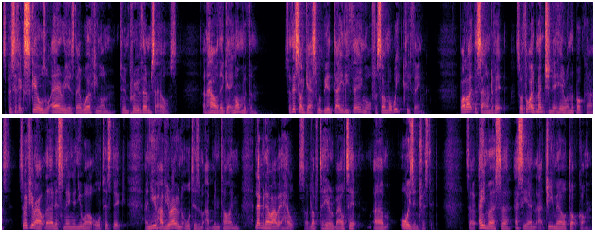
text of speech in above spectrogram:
specific skills or areas they're working on to improve themselves and how are they getting on with them. So, this, I guess, would be a daily thing or for some a weekly thing. But I like the sound of it, so I thought I'd mention it here on the podcast. So, if you're out there listening and you are autistic and you have your own autism admin time, let me know how it helps. I'd love to hear about it. Um, always interested. So amercer.sen at gmail.com.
